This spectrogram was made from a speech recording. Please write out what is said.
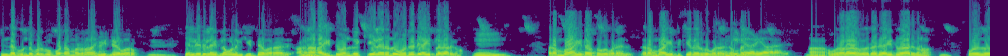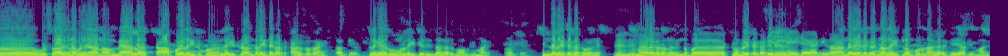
இந்த குண்டு பல்பு போட்டா மட்டும் தான் ஹீட்டே வரும். எல்இடி லைட்ல உங்களுக்கு ஹீட்டே வராது. ஆனா ஹைட் வந்து கீழே இருந்து ஒரு அடி ஹைட்ல தான் இருக்கணும். ரொம்ப ஹைட்டா தூக்கக்கூடாது. ரொம்ப ஹைட் கீழே இருக்கக்கூடாது. ரொம்ப ஒரு அளவு ஒரு அடி ஹைட்ல தான் இருக்கணும். ஒரு ஒரு சில ஆளுங்க என்ன பண்ணிடுறாங்கன்னா மேல டாப்ல லைட் போ லைட் அந்த லைட்டை காட்டு கணக்கு சொல்றாங்க. இல்லைங்க ரூம் லைட் எதுக்கு தாங்க இருக்கும் அப்படிம்பாங்க. இந்த லைட்டை காட்டுவாங்க. மேல இருக்கிற அந்த இந்த டியூப் லைட்டை காட்டி அந்த லைட்டை காட்டினா லைட்லாம் போட்டுதாங்க இருக்கு அப்படிம்பாங்க.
